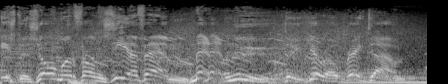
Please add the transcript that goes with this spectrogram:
Is de zomer van ZFM. Met nu de Euro Breakdown.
